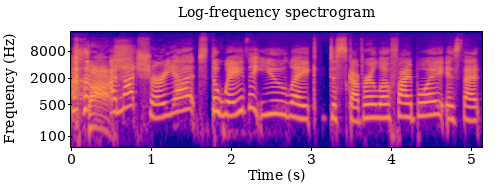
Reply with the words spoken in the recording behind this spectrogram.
Gosh. I'm not sure yet. The way that you like discover Lo-Fi Boy is that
